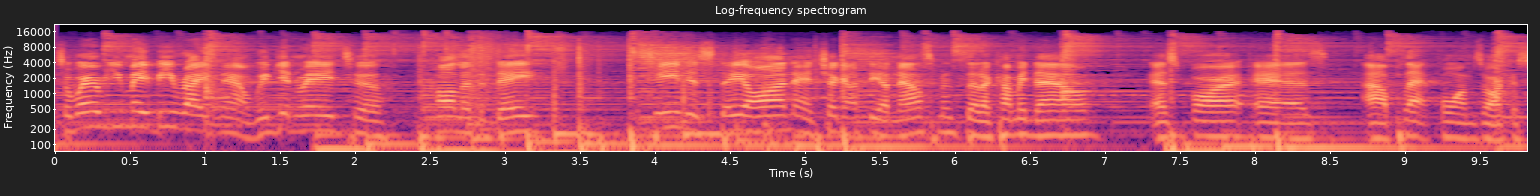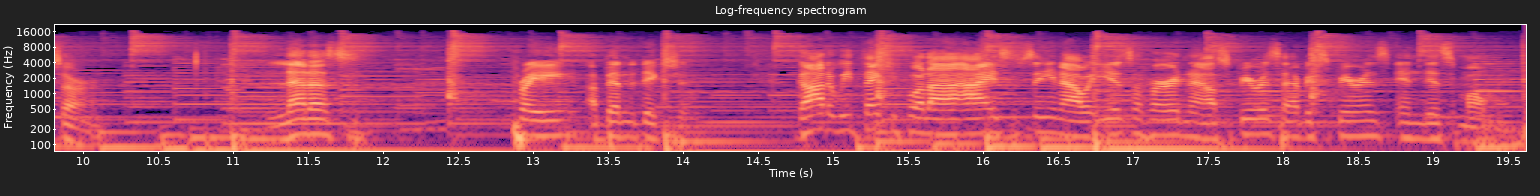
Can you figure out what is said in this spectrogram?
So wherever you may be right now, we're getting ready to call it a day. Continue to stay on and check out the announcements that are coming down as far as our platforms are concerned. Let us pray a benediction. God, we thank you for what our eyes have seen, our ears have heard, and our spirits have experienced in this moment.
